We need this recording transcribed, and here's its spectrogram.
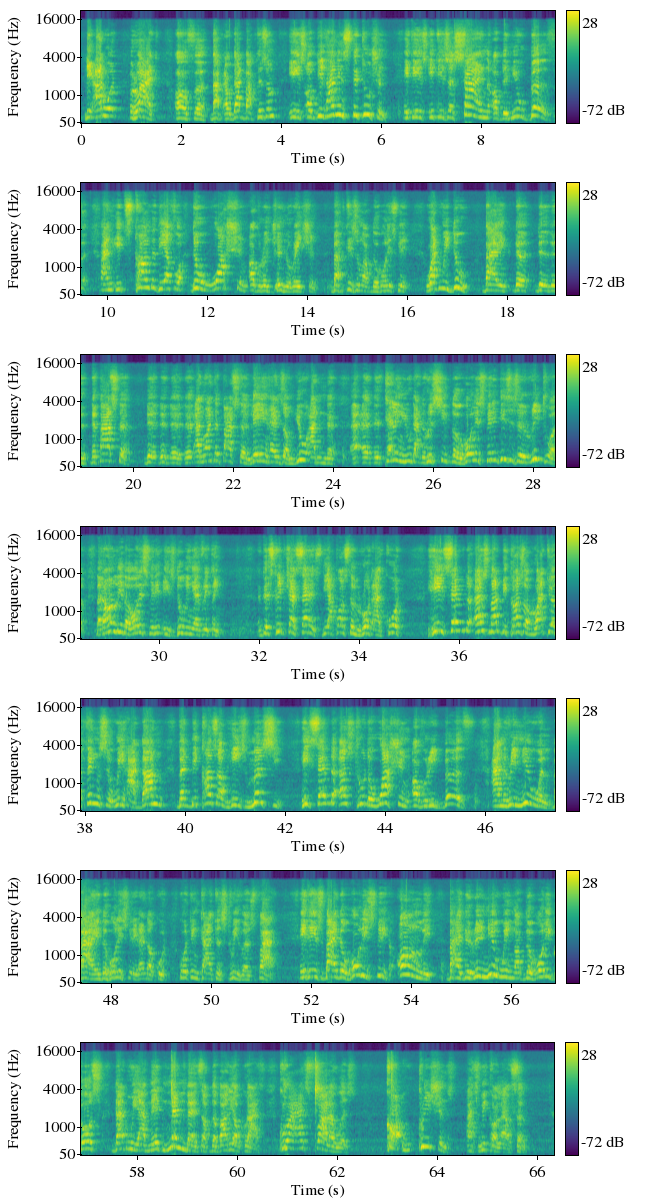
The outward rite of, uh, of that baptism is of divine institution. It is, it is a sign of the new birth and it's called therefore the washing of regeneration, baptism of the Holy Spirit. What we do by the, the, the, the pastor the, the, the, the, anointed pastor laying hands on you and uh, uh, uh, telling you that receive the Holy Spirit, this is a ritual, but only the Holy Spirit is doing everything. The scripture says, the apostle wrote, I quote, He saved us not because of righteous things we had done, but because of His mercy. He saved us through the washing of rebirth and renewal by the Holy Spirit. End of quote quoting Titus 3 verse 5. It is by the Holy Spirit, only by the renewing of the Holy Ghost, that we are made members of the body of Christ. Christ followers, Christians, as we call ourselves.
